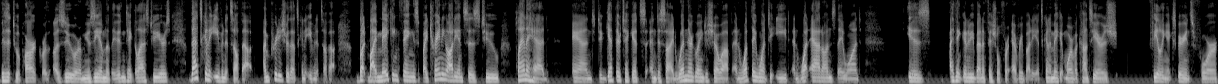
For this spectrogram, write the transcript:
visit to a park or a zoo or a museum that they didn't take the last 2 years. That's going to even itself out. I'm pretty sure that's going to even itself out. But by making things by training audiences to plan ahead and to get their tickets and decide when they're going to show up and what they want to eat and what add-ons they want is I think going to be beneficial for everybody. It's going to make it more of a concierge feeling experience for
